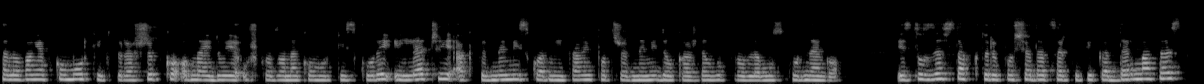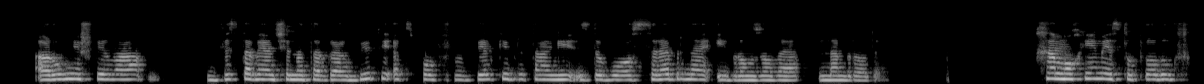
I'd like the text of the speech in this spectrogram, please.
celowania w komórki, która szybko odnajduje uszkodzone komórki skóry i leczy je aktywnymi składnikami potrzebnymi do każdego problemu skórnego. Jest to zestaw, który posiada certyfikat Dermatest, a również firma wystawiając się na targach Beauty Expo w Wielkiej Brytanii zdobyło srebrne i brązowe nagrody. Hemochim jest to produkt,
